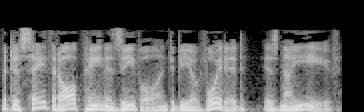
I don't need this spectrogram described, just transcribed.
but to say that all pain is evil and to be avoided is naive.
